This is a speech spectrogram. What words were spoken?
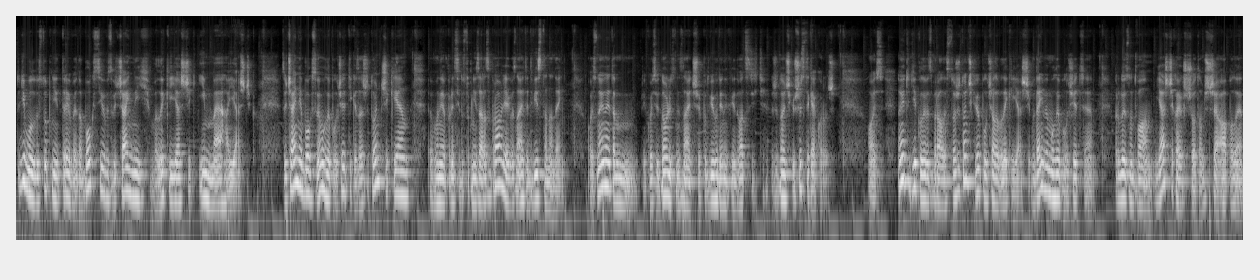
Тоді були доступні три вида боксів: звичайний, великий ящик і мега ящик. Звичайний бокс ви могли отримати тільки за жетончики. Вони, в принципі, доступні зараз в Бравлі, як ви знаєте, 200 на день. Ось, ну і вони там якось відновлюються, не знаю, чи по 2 години і 20 жетончиків, щось таке, коротше. Ось. Ну і тоді, коли ви збирали 100 жетончиків, ви получали великий ящик. В день ви могли отримати приблизно 2 ящика, якщо там ще апали,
